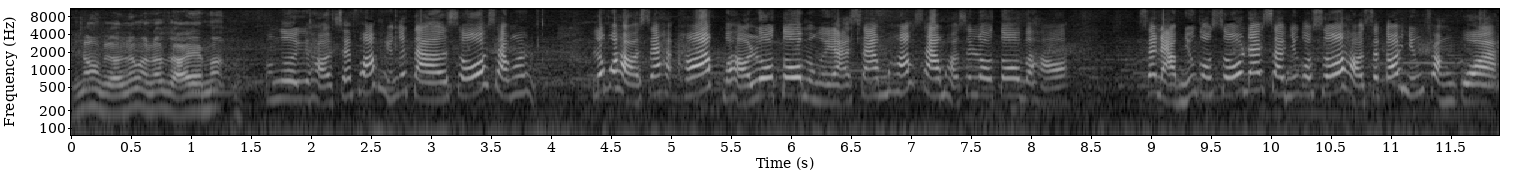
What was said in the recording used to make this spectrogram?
Nó không sợ nước mà nó sợ em á. Mọi người họ sẽ phót những cái tờ số xong á. Lúc đó họ sẽ hót và họ lô tô mọi người à xong hót xong họ sẽ lô tô và họ sẽ đọc những con số đó. Sau những con số họ sẽ có những phần quà.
